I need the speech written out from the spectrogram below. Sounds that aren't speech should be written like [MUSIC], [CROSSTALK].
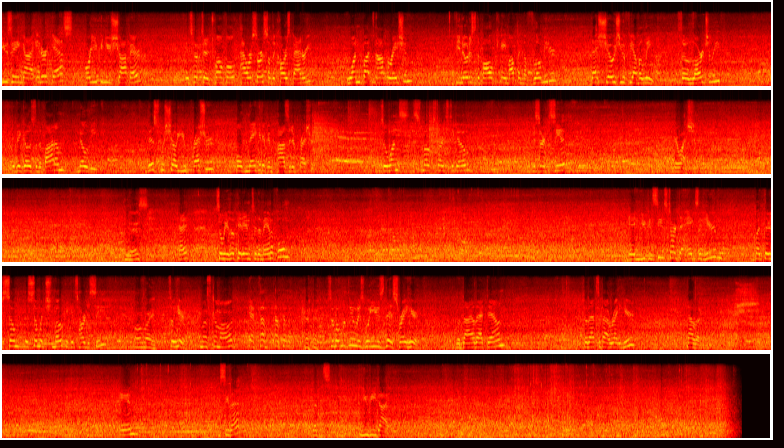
using uh, inert gas, or you can use shop air. It's hooked to a 12 volt power source of the car's battery. One button operation. If you notice the ball came up in the flow meter, that shows you if you have a leak. So large leak, if it goes to the bottom, no leak. This will show you pressure, both negative and positive pressure. So once the smoke starts to go, you can start to see it. Here, watch. Okay? So we hook it into the manifold. And you can see it start to exit here, but there's so there's so much smoke it gets hard to see. All right. So here, Must come out. yeah, come, come, come. [LAUGHS] so what we'll do is we'll use this right here. We'll dial that down. So that's about right here. Now look. And you see that?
